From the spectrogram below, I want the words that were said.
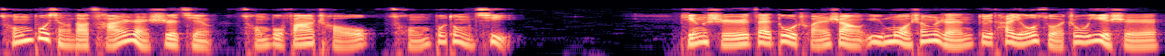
从不想到残忍事情，从不发愁，从不动气。平时在渡船上遇陌生人对他有所注意时，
